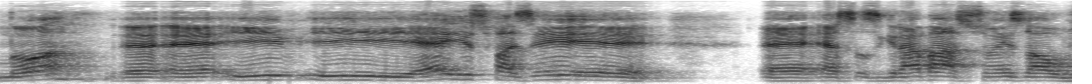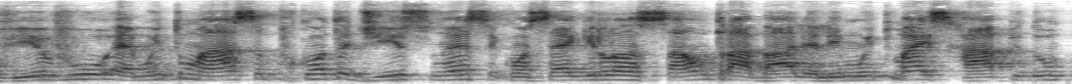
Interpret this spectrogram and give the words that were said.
Nó, é, é, e, e, é isso, fazer é, é, essas gravações ao vivo é muito massa por conta disso, né? Você consegue lançar um trabalho ali muito mais rápido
